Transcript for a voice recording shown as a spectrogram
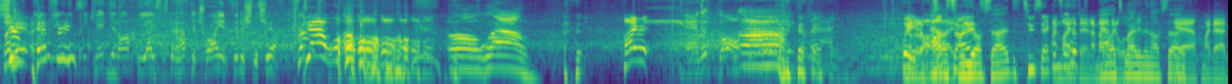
Shoot. ha- But he can't get off the ice. He's going to have to try and finish the shift. Down. Oh, wow. Fire it! And this goal. Ah. for that. Wait, Another Alex, offside. were you offsides? offsides? Two I seconds might have left. been. I might have been Alex a might have been offside. Yeah, my bad.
